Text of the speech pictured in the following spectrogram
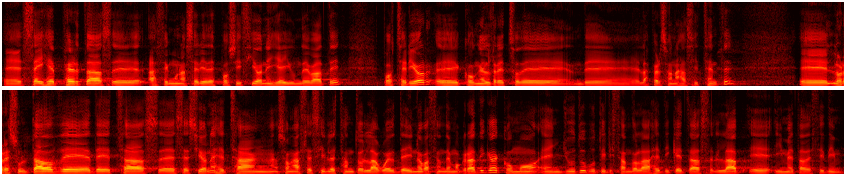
eh, seis expertas hacen una serie de exposiciones y hay un debate posterior con el resto de las personas asistentes. Eh, los resultados de, estas eh, sesiones están, son accesibles tanto en la web de Innovación Democrática como en YouTube utilizando las etiquetas Lab eh, y MetaDecidim.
